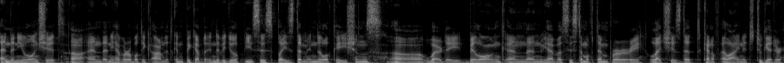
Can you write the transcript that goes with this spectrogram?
and then you launch it, uh, and then you have a robotic arm that can pick up the individual pieces, place them in the locations uh, where they belong, and then we have a system of temporary latches that kind of align it together.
